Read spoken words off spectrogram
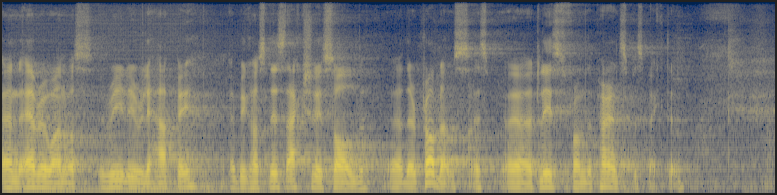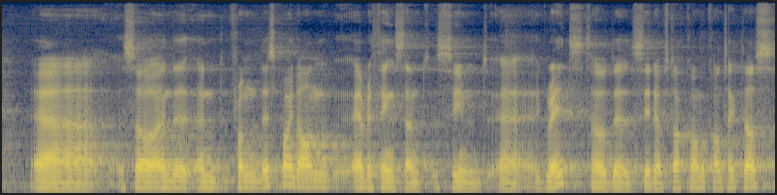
and everyone was really, really happy because this actually solved their problems, at least from the parents' perspective. Uh, so, and, the, and, from this point on, everything seemed uh, great. So the city of Stockholm contacted us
